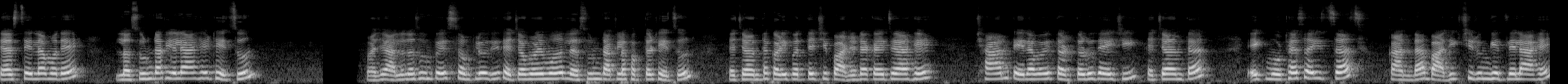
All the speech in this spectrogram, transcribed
त्याच तेलामध्ये लसूण टाकलेलं आहे ठेचून. माझी आलं लसूण पेस्ट संपली होती. त्याच्यामुळे मग लसूण टाकला फक्त ठेचून. त्याच्यानंतर कढीपत्त्याची पाणी टाकायचे आहे. छान तेलामध्ये तडतडू द्यायची. त्याच्यानंतर एक मोठ्या साईजचाच कांदा बारीक चिरून घेतलेला आहे.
